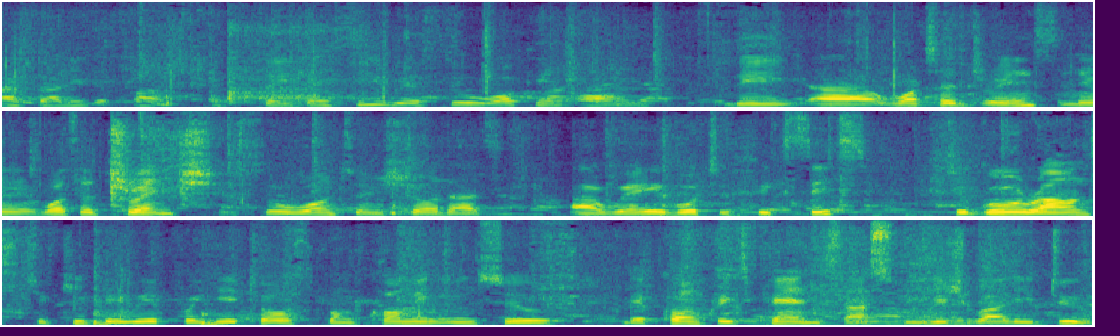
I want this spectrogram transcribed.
actually the farm. So you can see we're still working on the uh, water drains, the water trench. So we want to ensure that uh, we're able to fix it to go around to keep away predators from coming into the concrete fence as we usually do.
